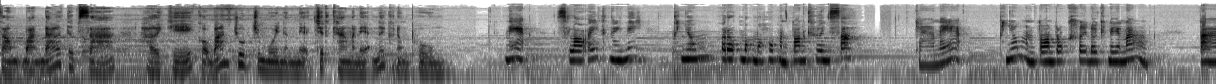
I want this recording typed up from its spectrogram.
សំបានដើរទៅផ្សារហើយគេក៏បានជួបជាមួយនឹងអ្នកជិតខាងម្នាក់នៅក្នុងភូមិអ្នកស្លោអីថ្ងៃនេះខ្ញុំរកមុខម្ហូបមិនតាន់ឃើញសោះ ចាអ្នកខ្ញុំមិនតាន់រកឃើញដូចគ្នាហ្នឹងតែ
